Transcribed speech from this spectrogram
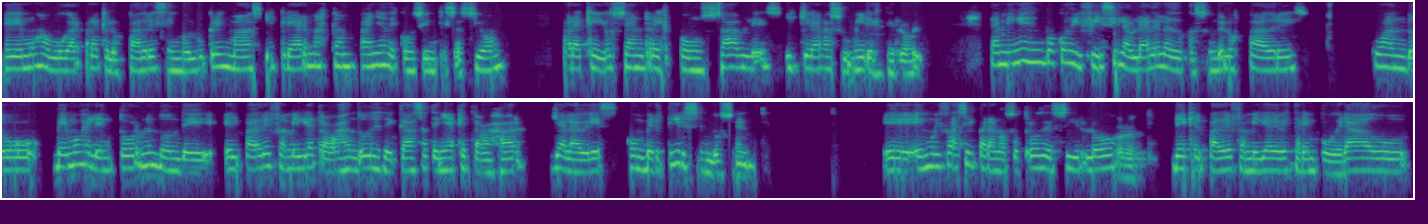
debemos abogar para que los padres se involucren más y crear más campañas de concientización para que ellos sean responsables y quieran asumir este rol. También es un poco difícil hablar de la educación de los padres cuando vemos el entorno en donde el padre de familia trabajando desde casa tenía que trabajar y a la vez convertirse en docente. Eh, es muy fácil para nosotros decirlo Correcto. de que el padre de familia debe estar empoderado,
